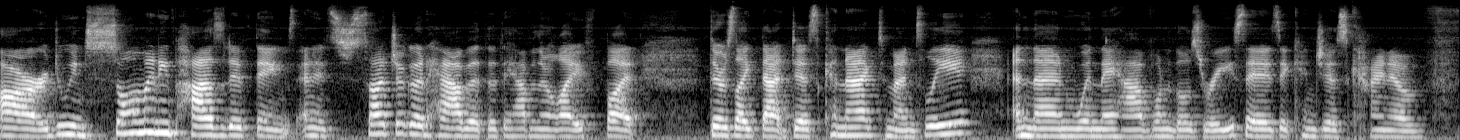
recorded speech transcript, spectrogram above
are doing so many positive things and it's such a good habit that they have in their life but there's like that disconnect mentally and then when they have one of those races it can just kind of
